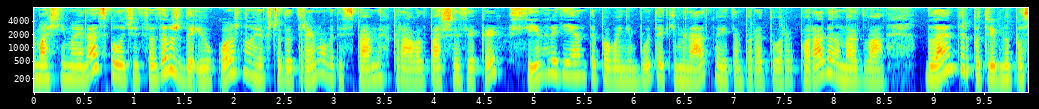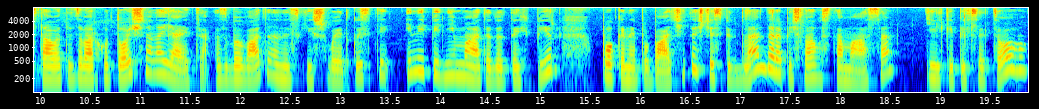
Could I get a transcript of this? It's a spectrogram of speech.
Домашній майонез получиться завжди і у кожного, якщо дотримуватись певних правил, перше з яких всі інгредієнти повинні бути кімнатної температури. Порада номер два. Блендер потрібно поставити зверху точно на яйця, збивати на низькій швидкості і не піднімати до тих пір, поки не побачите, що з-під блендера пішла густа маса. Тільки після цього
